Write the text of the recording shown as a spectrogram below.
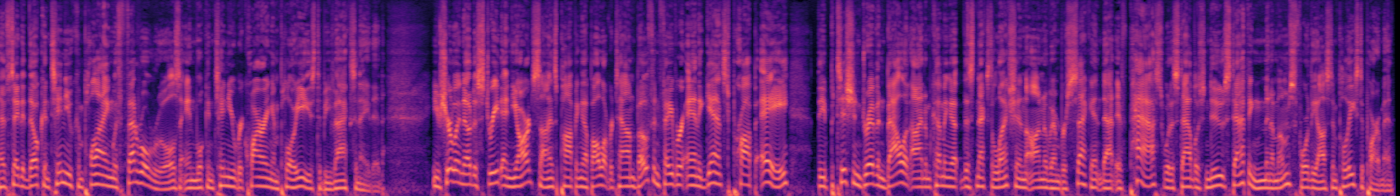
have stated they'll continue complying with federal rules and will continue requiring employees to be vaccinated. You've surely noticed street and yard signs popping up all over town, both in favor and against Prop A, the petition driven ballot item coming up this next election on November 2nd that, if passed, would establish new staffing minimums for the Austin Police Department.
